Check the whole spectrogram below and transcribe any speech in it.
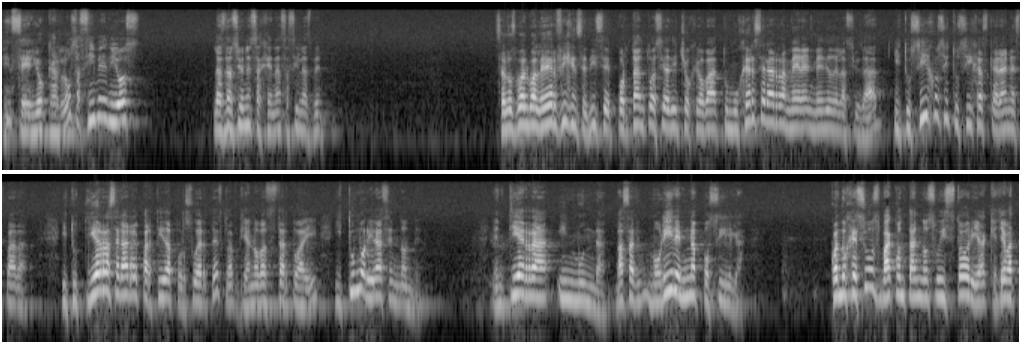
¿en serio, Carlos? ¿Así ve Dios las naciones ajenas? ¿Así las ve? Se los vuelvo a leer, fíjense, dice, por tanto así ha dicho Jehová, tu mujer será ramera en medio de la ciudad, y tus hijos y tus hijas caerán a espada, y tu tierra será repartida por suertes, claro, ya no vas a estar tú ahí, y tú morirás en dónde? En tierra inmunda, vas a morir en una posilga. Cuando Jesús va contando su historia, que lleva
